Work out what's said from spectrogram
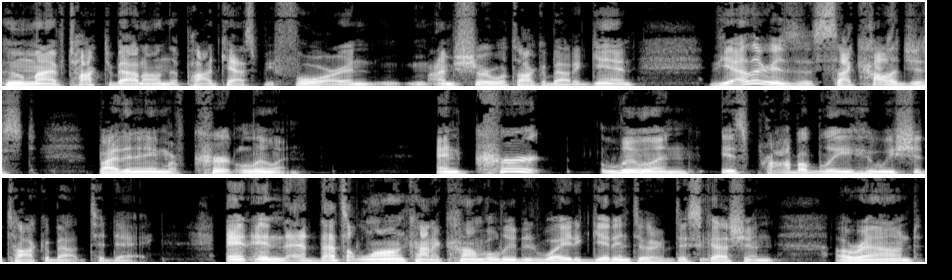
whom I've talked about on the podcast before, and I'm sure we'll talk about again. The other is a psychologist by the name of Kurt Lewin. And Kurt Lewin is probably who we should talk about today. And and that, that's a long kind of convoluted way to get into a discussion around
